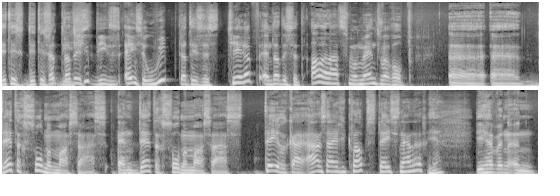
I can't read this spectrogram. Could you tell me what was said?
Dit is, dit is Dat, die dat is, die is eens een wiep, dat is een chirp. En dat is het allerlaatste moment waarop eh, eh, 30 zonnemassa's en 30 zonnemassa's tegen elkaar aan zijn geklapt, steeds sneller. Ja. Die hebben een,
